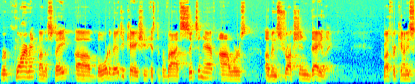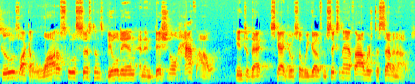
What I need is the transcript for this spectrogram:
requirement by the State uh, Board of Education is to provide six and a half hours of instruction daily. Rutherford County Schools, like a lot of school systems, build in an additional half hour into that schedule. So we go from six and a half hours to seven hours.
